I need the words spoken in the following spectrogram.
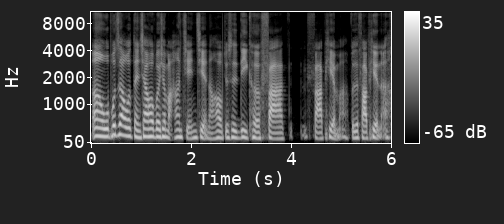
嗯，我不知道我等一下会不会就马上剪剪，然后就是立刻发发片嘛，不是发片啊。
